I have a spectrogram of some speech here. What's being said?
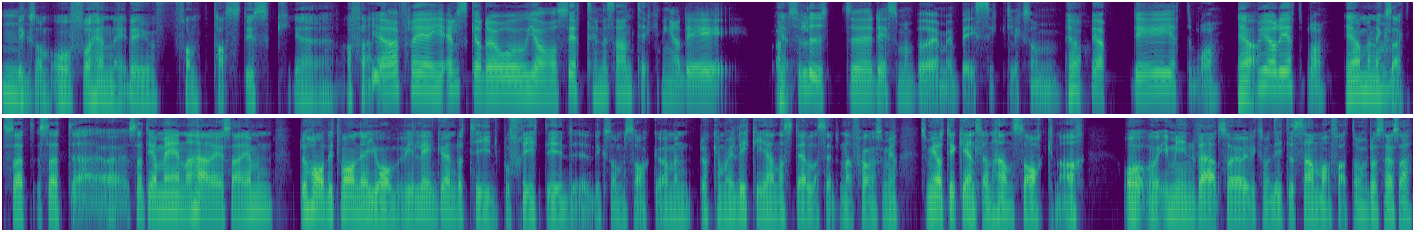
Mm. Liksom. Och för henne är det ju en fantastisk eh, affär. Ja, för jag älskar det och jag har sett hennes anteckningar. Det är absolut eh, det som man börjar med basic. Liksom. Ja. Det är jättebra. Ja. Hon gör det jättebra. Ja, men Mm. exakt. Så, att, så, att, eh, så att jag menar här är så här, ja, men du har ditt vanliga jobb, vi lägger ändå tid på fritid, eh, liksom saker, men då kan man ju lika gärna ställa sig den här frågan som jag, som jag tycker egentligen han saknar. Och, och i min värld så har jag liksom lite sammanfattat, för då säger jag så här,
